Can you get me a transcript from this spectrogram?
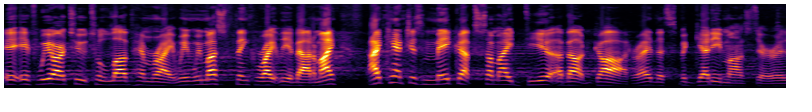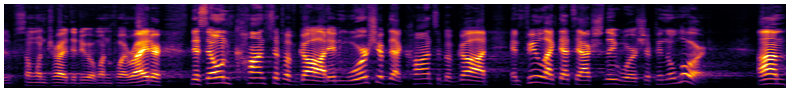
If we are to, to love him right, we, we must think rightly about him. I, I can't just make up some idea about God, right? The spaghetti monster, someone tried to do at one point, right? Or this own concept of God and worship that concept of God and feel like that's actually worshiping the Lord. Um,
